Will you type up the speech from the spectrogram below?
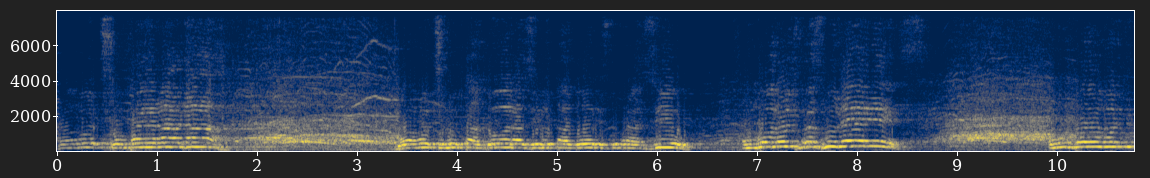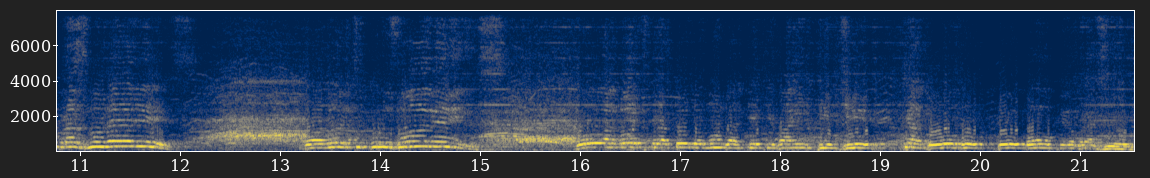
Boa noite, companheirada. Boa noite, lutadoras e lutadores do Brasil. Um boa noite para as mulheres. Um boa noite para as mulheres. Boa noite para os homens. Boa noite para todo mundo aqui que vai impedir que a Globo dê o golpe no Brasil.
